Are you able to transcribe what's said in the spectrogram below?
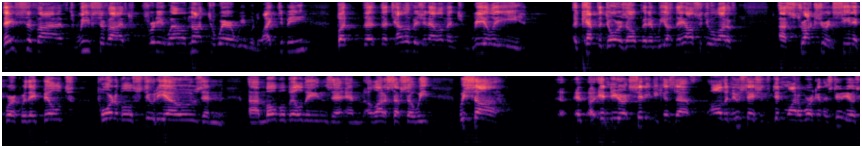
they've survived. We've survived pretty well, not to where we would like to be, but the the television element really uh, kept the doors open, and we they also do a lot of uh, structure and scenic work where they build portable studios and uh, mobile buildings and, and a lot of stuff. So we we saw uh, in New York City because uh, all the news stations didn't want to work in the studios.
